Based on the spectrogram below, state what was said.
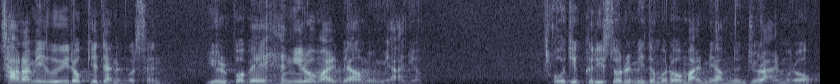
사람이 의롭게 되는 것은 율법의 행위로 말미암음이 아니요 오직 그리스도를 믿음으로 말미암는 줄 알므로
